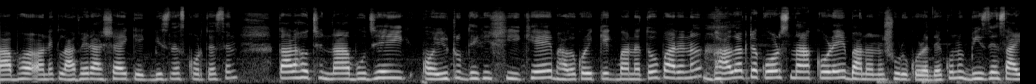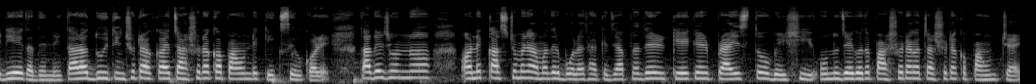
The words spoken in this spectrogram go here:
লাভ হয়, অনেক লাভের আশায় কেক বিজনেস করতেছেন? তারা হচ্ছে না বুঝেই ইউটিউব দেখে শিখে ভালো করে কেক বানাতেও পারে না। ভালো একটা কোর্স না করেই বানানো শুরু করে দেয়। কোনো বিজনেস আইডিয়াই তাদের নেই। তারা দুই তিনশো টাকায় চারশো টাকা পাউন্ডে কেক সেল করে। তাদের জন্য অনেক কাস্টমার আমাদের বলে থাকে যে, আপনাদের কেকের প্রাইস তো বেশি, অন্য জায়গাতে পাঁচশো টাকা, চারশো টাকা পাউন্ড চাই।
